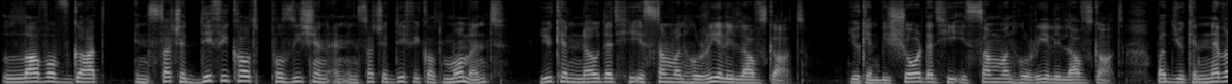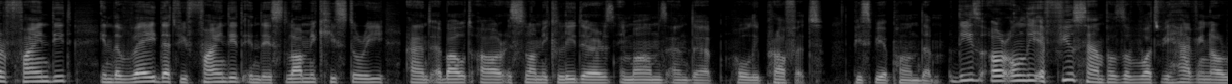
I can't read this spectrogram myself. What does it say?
love of God in such a difficult position and in such a difficult moment, you can know that he is someone who really loves God. You can be sure that he is someone who really loves God. But you can never find it in the way that we find it in the Islamic history and about our Islamic leaders, Imams, and the Holy Prophet. Peace be upon them. These are only a few samples of what we have in our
